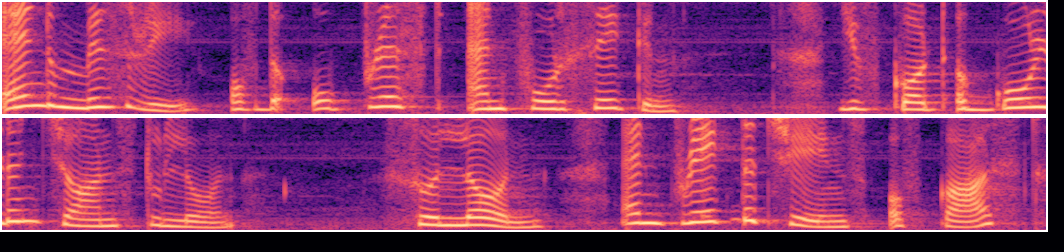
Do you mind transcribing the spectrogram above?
End misery of the oppressed and forsaken. You've got a golden chance to learn. So learn and break the chains of caste.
